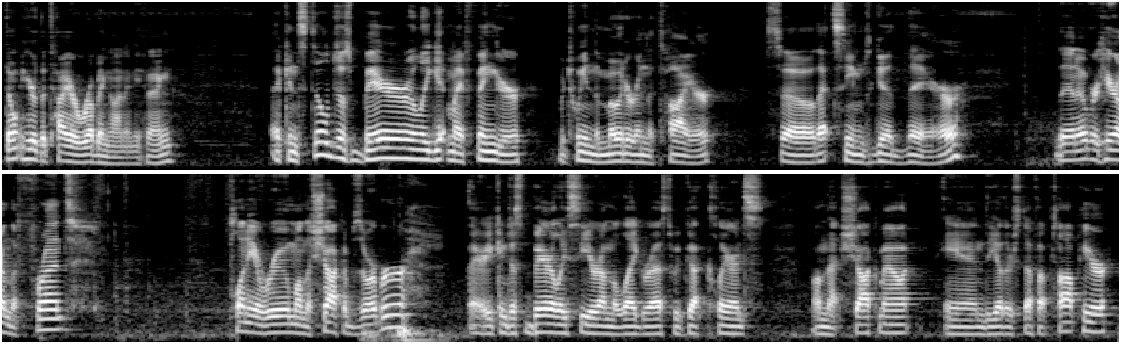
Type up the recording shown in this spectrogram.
Don't hear the tire rubbing on anything. I can still just barely get my finger between the motor and the tire. So that seems good there. Then over here on the front, plenty of room on the shock absorber. There you can just barely see around the leg rest. We've got clearance on that shock mount and the other stuff up top here.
